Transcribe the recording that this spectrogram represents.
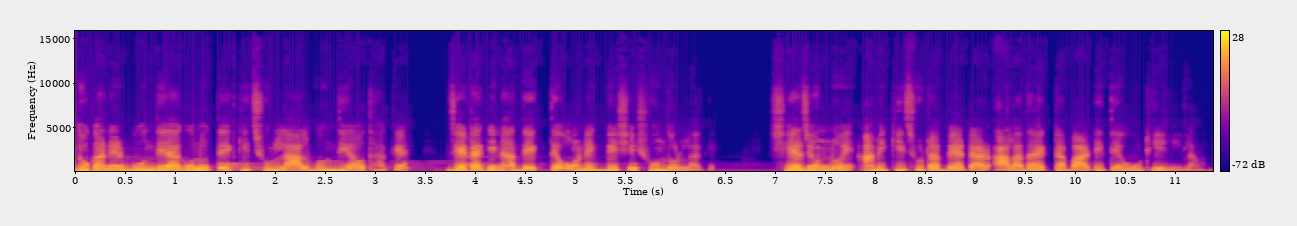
দোকানের বুন্দিয়াগুলোতে কিছু লাল বুন্দিয়াও থাকে, যেটা কিনা দেখতে অনেক বেশি সুন্দর লাগে। সেজন্যই আমি কিছুটা ব্যাটার আলাদা একটা বাটিতে উঠিয়ে নিলাম।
